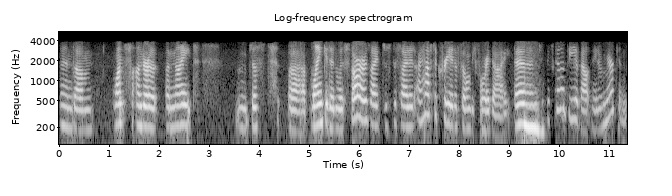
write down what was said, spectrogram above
And um, once under a a night, just uh, blanketed with stars, I just decided I have to create a film before I die, and mm. it's going to be about Native Americans.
